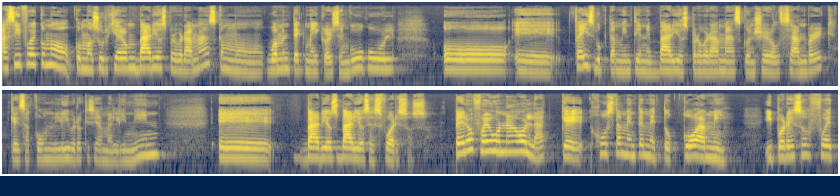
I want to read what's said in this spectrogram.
Así fue como, como surgieron varios programas como Women Tech Makers en Google o eh, Facebook también tiene varios programas con Sheryl Sandberg, que sacó un libro que se llama Lean eh, varios, varios esfuerzos. Pero fue una ola que justamente me tocó a mí y por eso fue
